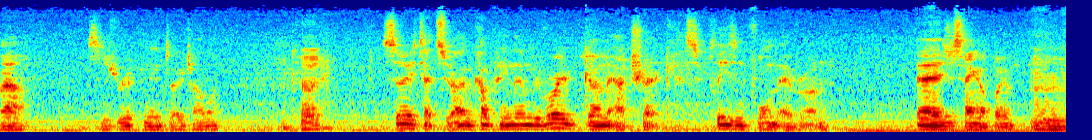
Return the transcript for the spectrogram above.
Wow. This is ripping into Otama. Okay. So Tetsu, I'm accompanying them. We've already begun our trek, so please inform everyone. And then they just hang up on him. Mm.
